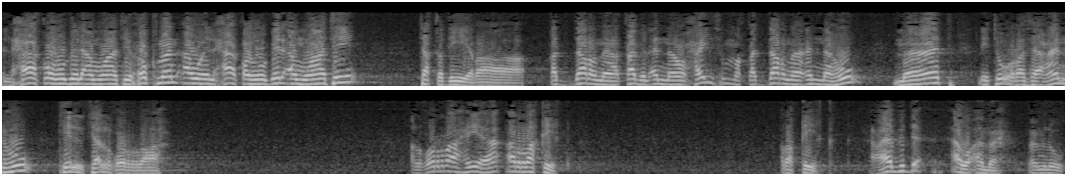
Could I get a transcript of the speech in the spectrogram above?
إلحاقه بالأموات حكما أو إلحاقه بالأموات تقديرا. قدرنا قبل أنه حي ثم قدرنا أنه مات لتورث عنه تلك الغرة. الغرة هي الرقيق. رقيق. عبد أو أمة. مملوك.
